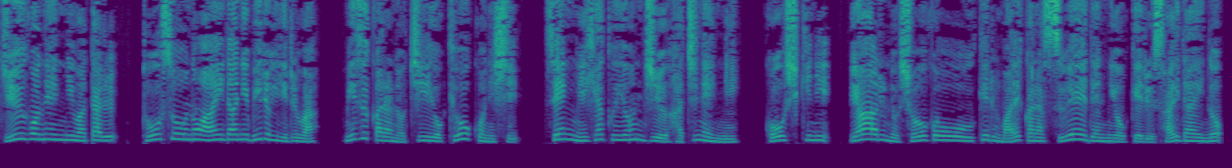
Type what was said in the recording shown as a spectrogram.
15年にわたる闘争の間にビルイルは、自らの地位を強固にし、1248年に公式にヤールの称号を受ける前からスウェーデンにおける最大の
